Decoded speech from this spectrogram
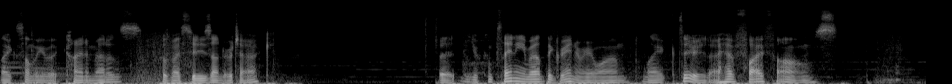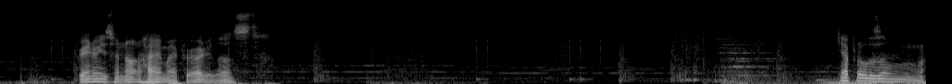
like something that kind of matters, because my city's under attack. But you're complaining about the granary one. Like, dude, I have five farms. Granaries are not high on my priority list. Capitalism!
